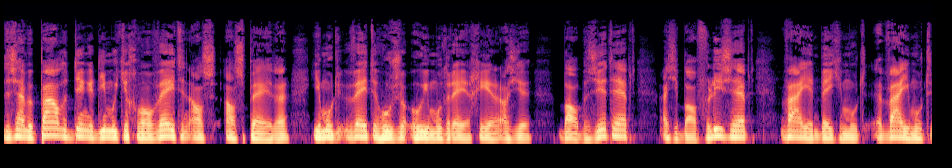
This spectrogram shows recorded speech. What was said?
er zijn bepaalde dingen die moet je gewoon weten als, als speler. Je moet weten hoe, ze, hoe je moet reageren als je balbezit hebt, als je balverlies hebt, waar je een beetje moet, eh, waar je moet,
